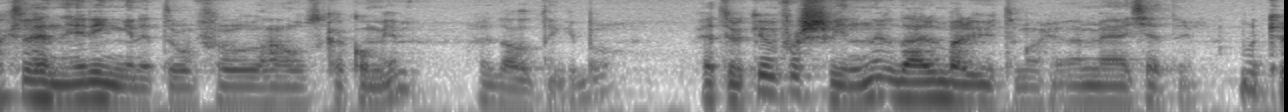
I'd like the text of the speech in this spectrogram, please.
Aksel Hennie ringer etter henne for at hun skal komme hjem. Er det da du tenker på? Jeg tror ikke hun forsvinner. Da er hun bare ute med Kjetil. Ok.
